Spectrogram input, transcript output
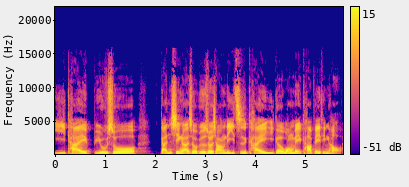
以开，比如说感性来说，比如说想离职开一个完美咖啡厅好，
